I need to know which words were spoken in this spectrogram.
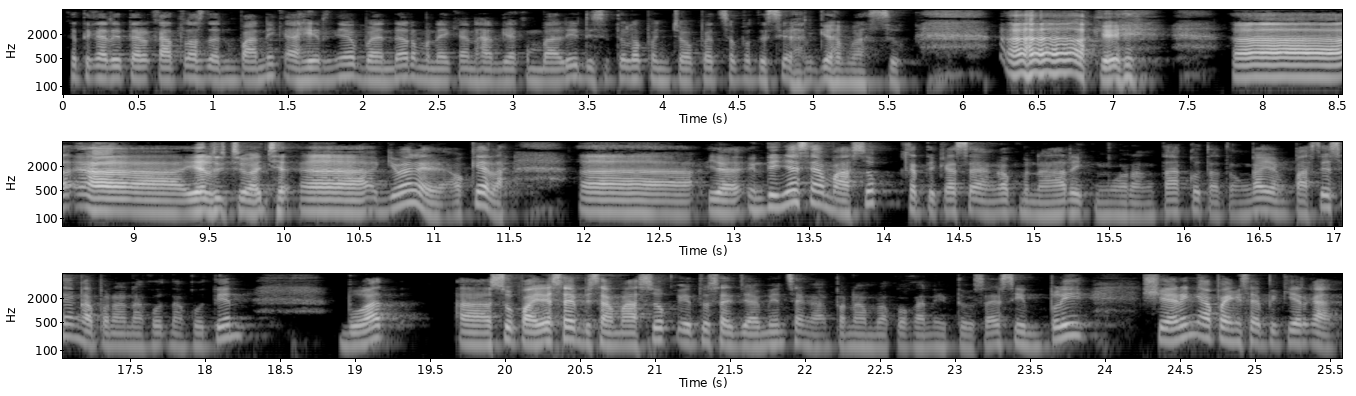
Ketika retail cut loss dan panik akhirnya bandar menaikkan harga kembali. Di situlah pencopet seperti si harga masuk. Uh, Oke. Okay. Uh, eh, uh, ya lucu aja. Uh, gimana ya? Oke okay lah. Uh, ya intinya saya masuk ketika saya anggap menarik orang takut atau enggak yang pasti saya nggak pernah nakut-nakutin buat uh, supaya saya bisa masuk itu saya jamin saya nggak pernah melakukan itu. Saya simply sharing apa yang saya pikirkan.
